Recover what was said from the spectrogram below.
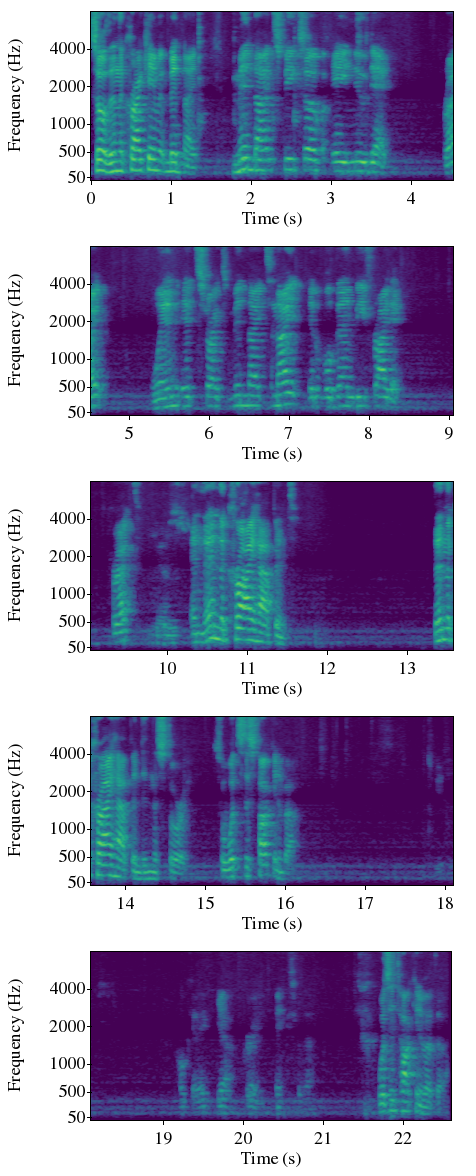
So then the cry came at midnight. Midnight speaks of a new day, right? When it strikes midnight tonight, it will then be Friday. Correct? Yes. And then the cry happened. Then the cry happened in the story. So what's this talking about? Okay, yeah, great. Thanks for that. What's it talking about though?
